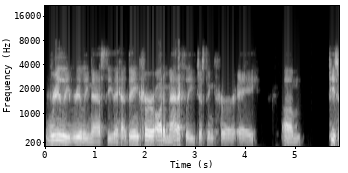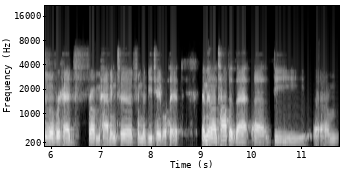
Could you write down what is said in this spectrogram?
really really nasty. They have they incur automatically just incur a um, piece of overhead from having to from the vtable hit, and then on top of that, uh, the um,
